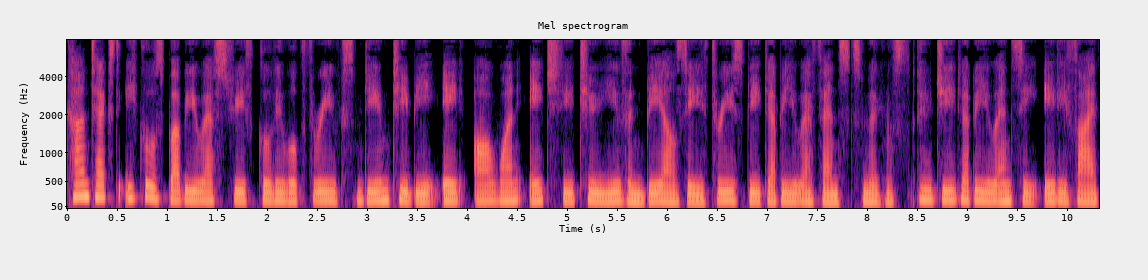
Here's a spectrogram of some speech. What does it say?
Context equals WF Streif Guliwilk 3 DMTB 8 A1 HD2 Uven BLZ 3s BWFN Smigls 2 GWNC 85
